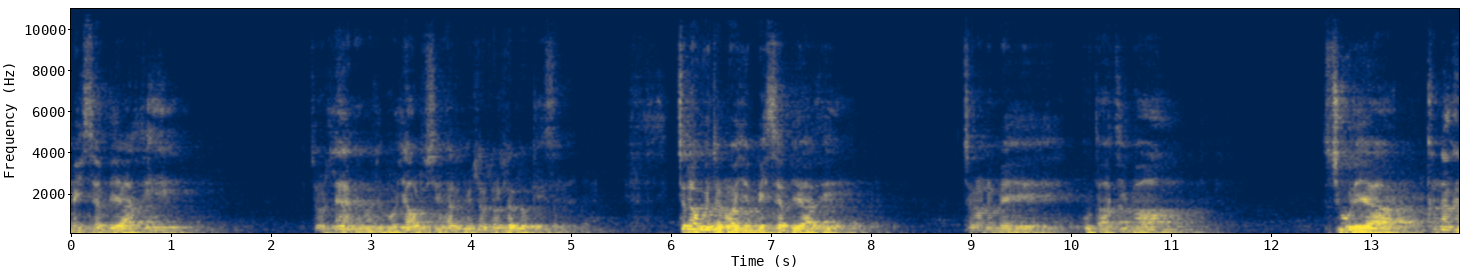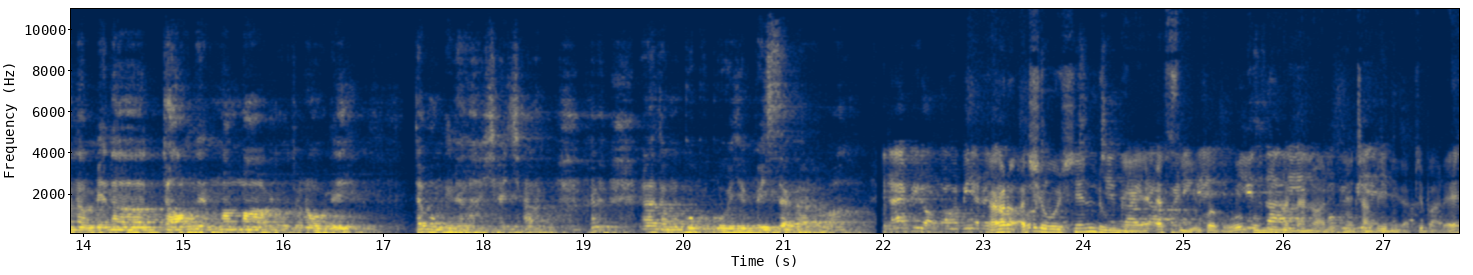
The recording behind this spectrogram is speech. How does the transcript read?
မိတ်ဆက်ပြရစီကျွန်တော်လန့်နေမှာဒီပေါ်ရောက်လို့ရှိရင်အဲ့လိုမျိုးလှုပ်လှုပ်လှုပ်လှုပ်နေစတယ်ကျွန်တော်ကိုကျွန်တော်ရင်မိတ်ဆက်ပြရစီကျွန်တော်နာမည်ကိုသားကြီးပါတချို့တွေကခဏခဏမင်းသားဒေါင်းနဲ့မမပြီးတော့ကျွန်တော်ကိုလေတပ်ပုံနေလာရိုက်ချအဲ့ဒါကြောင့်ကိုကိုကိုရင်မိတ်ဆက်ကြတာပါဒါကတော့အချိုရှင်းလူငယ် FC အဖွဲ့ကိုဂုဏ်ပြုမှတ်တမ်းတော်လေးပြန်ချပေးနေတာဖြစ်ပါတယ်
